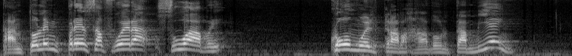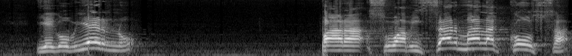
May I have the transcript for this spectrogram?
tanto la empresa fuera suave, como el trabajador también. Y el gobierno para suavizar mala cosa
